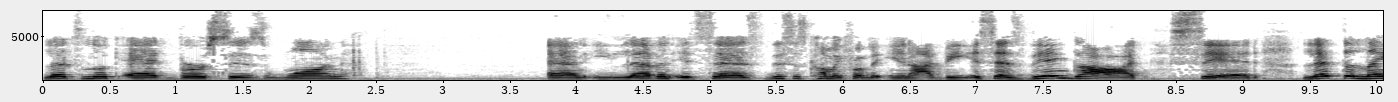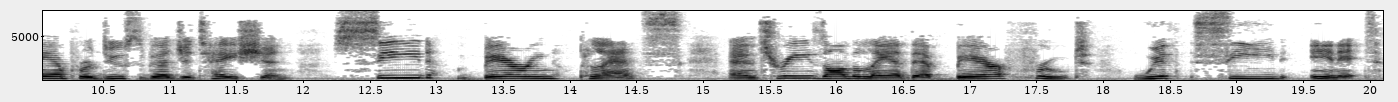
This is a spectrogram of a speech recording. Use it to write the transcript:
let's look at verses 1 and 11 it says this is coming from the NIV it says then God said let the land produce vegetation seed bearing plants and trees on the land that bear fruit with seed in it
